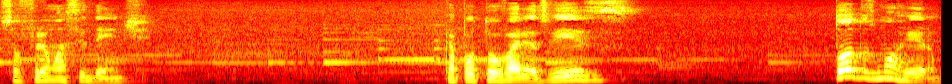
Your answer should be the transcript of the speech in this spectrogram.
sofreu um acidente. Capotou várias vezes. Todos morreram.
